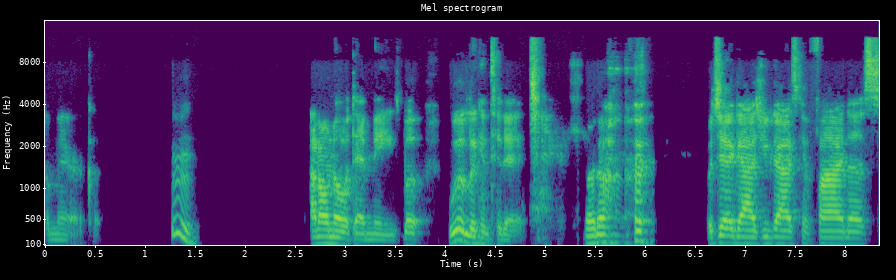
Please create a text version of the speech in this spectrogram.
America. Hmm. I don't know what that means, but we'll look into that. But, uh, but yeah, guys, you guys can find us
